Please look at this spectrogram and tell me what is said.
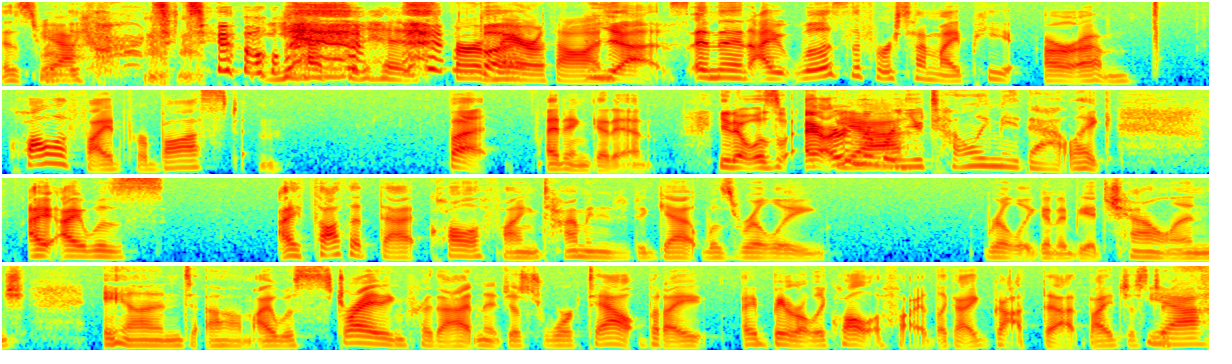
is really Yeah. hard to do. Yes, it is for a But, marathon. Yes, and then I well, was the first time I P, or um, qualified for Boston, but I didn't get in. You know, it was. I remember Yeah. you telling me that. Like, I, I was, I thought that that qualifying time I needed to get was really really going to be a challenge. And um, i was striving for that and it just worked out but i i barely qualified. Like i got that by just Yeah.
